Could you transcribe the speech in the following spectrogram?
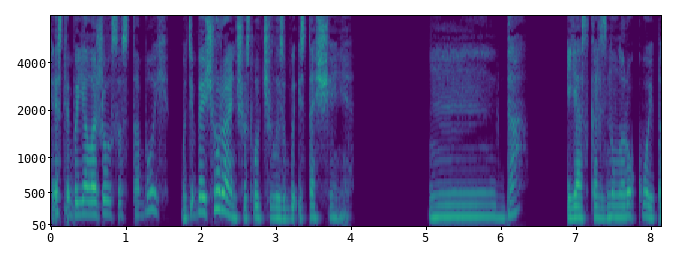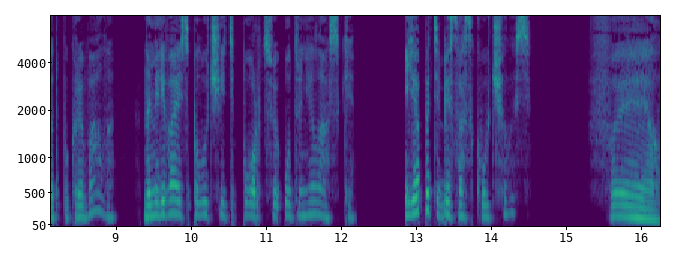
Если бы я ложился с тобой, у тебя еще раньше случилось бы истощение. «М-да?» Я скользнула рукой под покрывало, намереваясь получить порцию утренней ласки. «Я по тебе соскучилась». «Фэл»,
